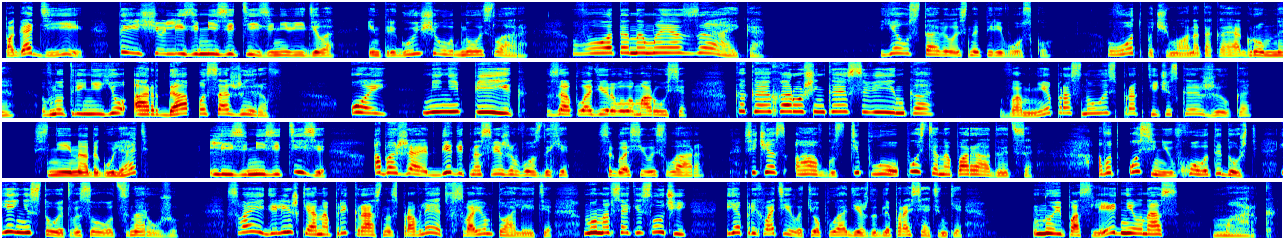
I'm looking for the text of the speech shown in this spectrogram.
«Погоди, ты еще Лизи-Мизи-Тизи не видела!» — интригующе улыбнулась Лара. «Вот она моя зайка!» Я уставилась на перевозку. Вот почему она такая огромная. Внутри нее орда пассажиров. «Ой, мини-пик!» — зааплодировала Маруся. «Какая хорошенькая свинка!» Во мне проснулась практическая жилка. С ней надо гулять? Лизи-мизи-тизи обожает бегать на свежем воздухе, согласилась Лара. Сейчас август, тепло, пусть она порадуется. А вот осенью в холод и дождь ей не стоит высовываться наружу. Свои делишки она прекрасно справляет в своем туалете, но на всякий случай я прихватила теплую одежду для поросятинки. Ну и последний у нас — Марк.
